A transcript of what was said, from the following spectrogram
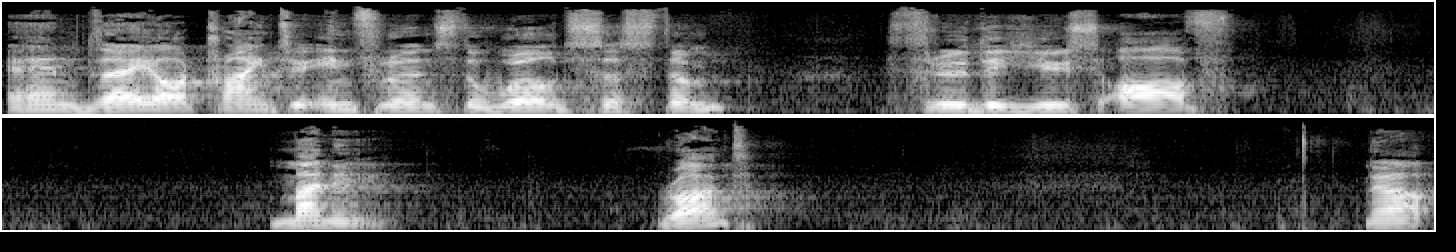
And they are trying to influence the world system through the use of money. Right? Now,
